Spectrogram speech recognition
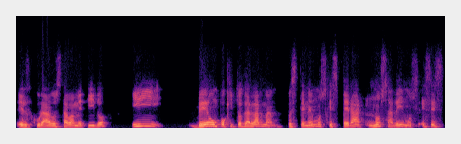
el jurado estaba metido y veo un poquito de alarma, pues tenemos que esperar, no sabemos, ese es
